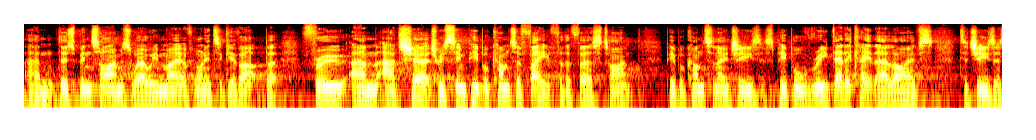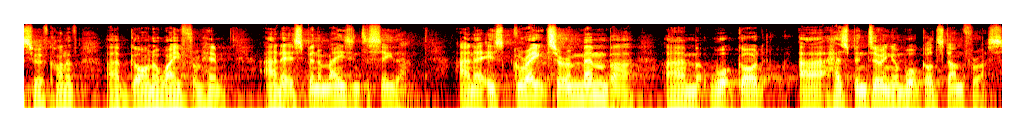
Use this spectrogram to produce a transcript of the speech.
Um, there's been times where we might have wanted to give up, but through um, our church, we've seen people come to faith for the first time. People come to know Jesus. People rededicate their lives to Jesus who have kind of um, gone away from Him. And it's been amazing to see that. And it's great to remember um, what God uh, has been doing and what God's done for us.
